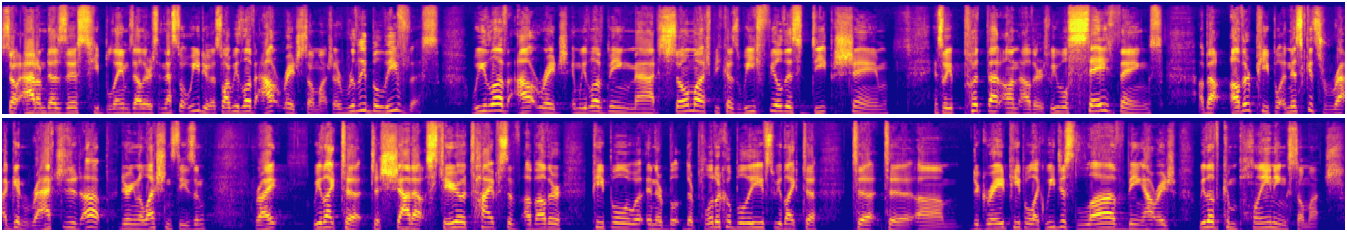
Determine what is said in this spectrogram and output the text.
So Adam does this, he blames others, and that's what we do. That's why we love outrage so much. I really believe this. We love outrage and we love being mad so much because we feel this deep shame, and so we put that on others. We will say things about other people, and this gets, ra- again, ratcheted up during election season, right? We like to, to shout out stereotypes of, of other people and their, their political beliefs. We like to, to, to um, degrade people. Like, we just love being outraged. We love complaining so much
